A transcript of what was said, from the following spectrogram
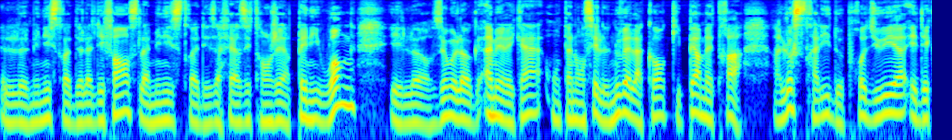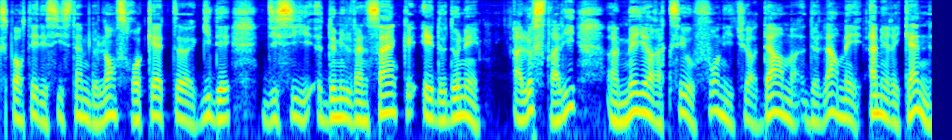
Le ministre de la Défense, la ministre des Affaires étrangères Penny Wong et leurs homologues américains ont annoncé le nouvel accord qui permettra à l'Australie de produire et d'exporter des systèmes de lance-roquettes guidés d'ici 2025 et de donner à l'Australie un meilleur accès aux fournitures d'armes de l'armée américaine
